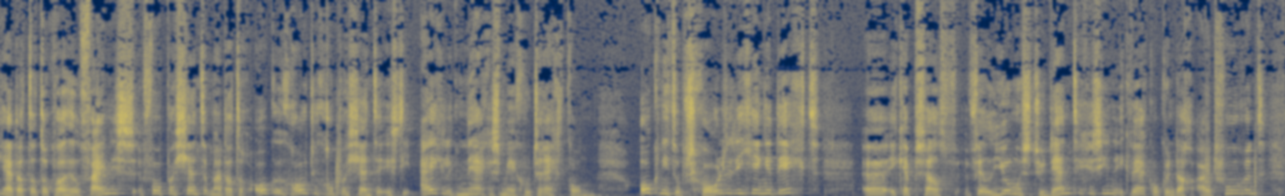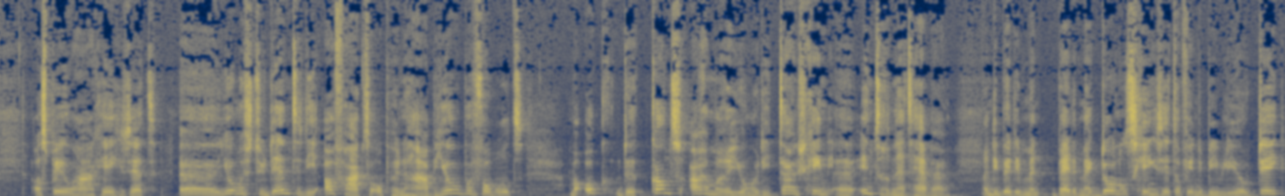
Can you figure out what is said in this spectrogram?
ja, dat dat ook wel heel fijn is voor patiënten. Maar dat er ook een grote groep patiënten is die eigenlijk nergens meer goed terecht kon. Ook niet op scholen, die gingen dicht. Uh, ik heb zelf veel jonge studenten gezien. Ik werk ook een dag uitvoerend als POH GGZ. Uh, jonge studenten die afhaakten op hun HBO bijvoorbeeld. Maar ook de kansarmere jongen die thuis geen uh, internet hebben. En die bij de, bij de McDonald's gingen zitten of in de bibliotheek.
